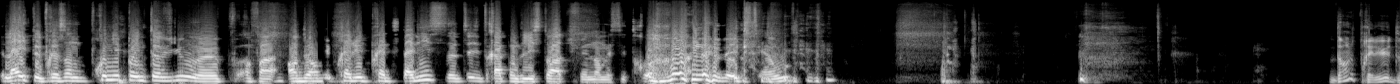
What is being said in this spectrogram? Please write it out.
là il te présente premier point of view euh, enfin en dehors du prélude près de Stanis tu sais, il te raconte l'histoire tu fais non mais c'est trop le mec c'est un ouf dans le prélude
